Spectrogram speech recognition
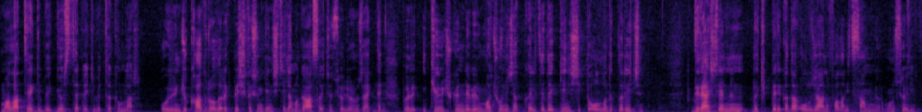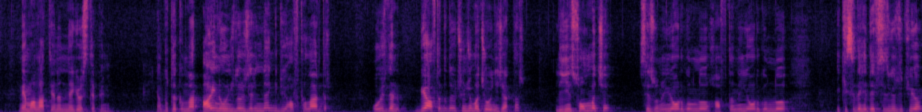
Malatya gibi, Göztepe gibi takımlar oyuncu kadroları Beşiktaş'ın geniş değil ama Galatasaray için söylüyorum özellikle. Böyle 2-3 günde bir maç oynayacak kalitede, genişlikte olmadıkları için dirençlerinin rakipleri kadar olacağını falan hiç sanmıyorum. Onu söyleyeyim. Ne Malatya'nın ne Göztepe'nin. Ya bu takımlar aynı oyuncular üzerinden gidiyor haftalardır. O yüzden bir haftada da üçüncü maçı oynayacaklar. Ligin son maçı, sezonun yorgunluğu, haftanın yorgunluğu. İkisi de hedefsiz gözüküyor.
